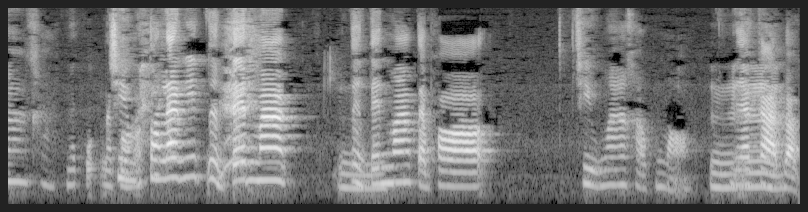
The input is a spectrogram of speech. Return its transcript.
มากค่ะ น่ากลัวน่ากชิลัวลไหมตอนแรกนี่ตื่นเต้นมาก อืมตื่นเต้นมาก แต่พอชิลมากค่ะคุณหมอ อืม บรรยากาศแบบ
